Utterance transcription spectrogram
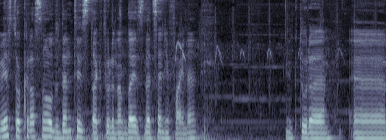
Jest to krasnolud dentysta, który nam daje zlecenie fajne, które e,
